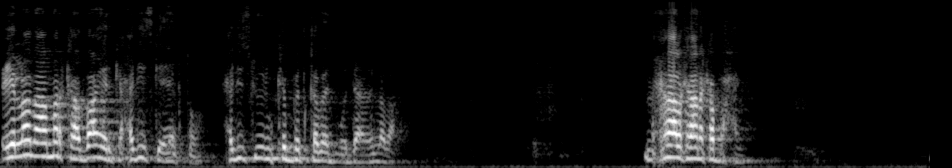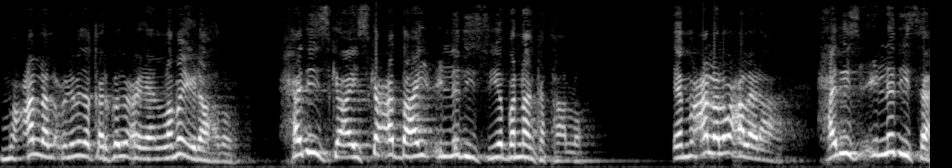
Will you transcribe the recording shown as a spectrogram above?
ciladaa markaa daahirka xadiiska eegto xadiisku inuu ka badqabaad moodaa cilada maxaa halkaana ka baxay mucallal culimada qaarkood waxay dhaheen lama idhaahdo xadiiska ay iska caddahay ciladiisu iyo banaanka taallo ee mucallal waxaa la idhahaa xadiis ciladiisa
